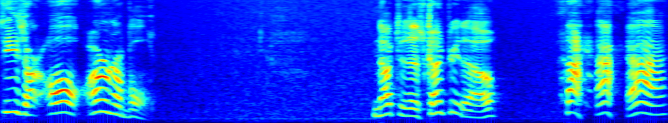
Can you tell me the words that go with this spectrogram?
These are all honorable. Not to this country, though. Ha ha ha.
